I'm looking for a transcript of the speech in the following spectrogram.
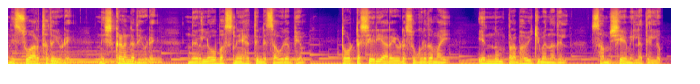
നിസ്വാർത്ഥതയുടെ നിഷ്കളങ്കതയുടെ നിർലോഭ സ്നേഹത്തിന്റെ സൗരഭ്യം തോട്ടശ്ശേരി അറയുടെ സുഹൃതമായി എന്നും പ്രഭവിക്കുമെന്നതിൽ സംശയമില്ലത്തില്ലും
